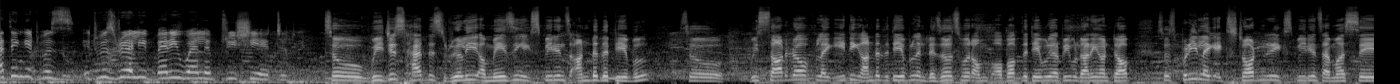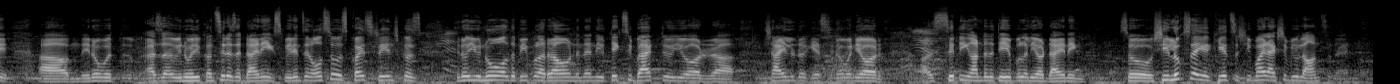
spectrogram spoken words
I think it was it was really very well appreciated. So we just had this really amazing experience under the table. So we started off like eating under the table, and desserts were above the table. There were people running on top. So it's pretty like extraordinary experience, I must say. Um, you know, with as a, you know, you consider as a dining experience, and also it's quite strange because you know you know all the people around, and then it takes you back to your uh, childhood, I guess. You know, when you're uh, sitting under the table and you're dining. So she looks like a kid, so she might actually be able to answer that.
